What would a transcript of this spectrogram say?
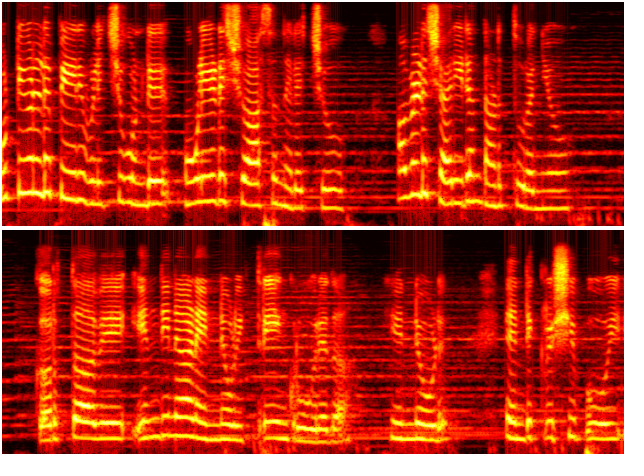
കുട്ടികളുടെ പേര് വിളിച്ചുകൊണ്ട് മോളിയുടെ ശ്വാസം നിലച്ചു. അവളുടെ ശരീരം തണുത്തുറഞ്ഞു. കർത്താവെ എന്തിനാണ് എന്നോട് ഇത്രയും ക്രൂരത? എന്നോട് എന്റെ കൃഷി പോയി.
